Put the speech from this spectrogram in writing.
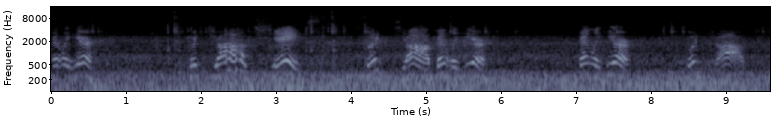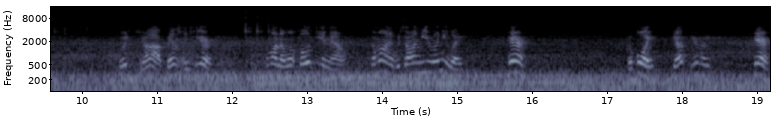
Bentley, here. Good job, Chase. Good job. Bentley, here. Bentley, here. Good job. Good job. Bentley, here. Come on, I want both of you now. Come on, it was on you anyway. Here. Good boy. Yep, you're right. Here.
